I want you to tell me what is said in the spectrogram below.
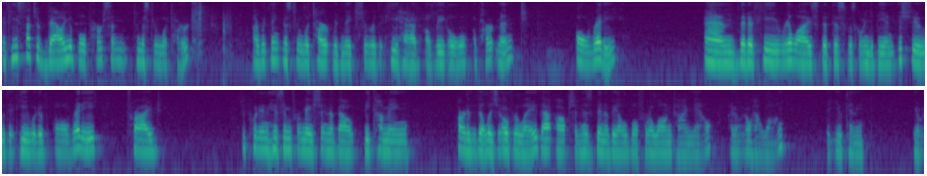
if he's such a valuable person to Mr. Letarte, I would think Mr. Letarte would make sure that he had a legal apartment already, and that if he realized that this was going to be an issue, that he would have already tried to put in his information about becoming part of the village overlay. That option has been available for a long time now. I don't know how long, that you can, you know,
